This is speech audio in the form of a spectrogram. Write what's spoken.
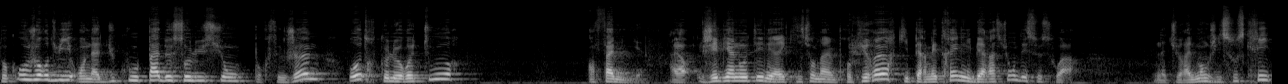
Donc aujourd'hui, on n'a du coup pas de solution pour ce jeune, autre que le retour en famille. Alors, j'ai bien noté les réquisitions de le procureur qui permettraient une libération dès ce soir naturellement que j'y souscris.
